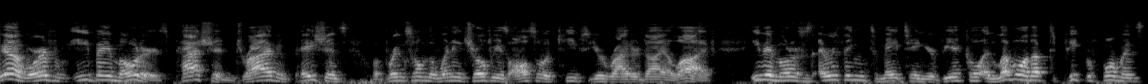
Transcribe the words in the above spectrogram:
We got a word from eBay Motors. Passion, drive, and patience. What brings home the winning trophy is also what keeps your ride or die alive. eBay Motors has everything to maintain your vehicle and level it up to peak performance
